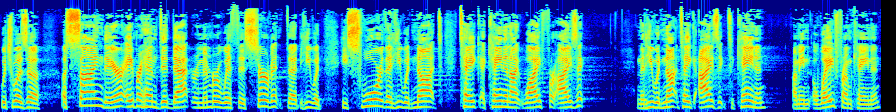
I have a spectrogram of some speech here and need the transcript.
which was a, a sign there. Abraham did that, remember, with his servant, that he would he swore that he would not take a Canaanite wife for Isaac, and that he would not take Isaac to Canaan, I mean away from Canaan.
